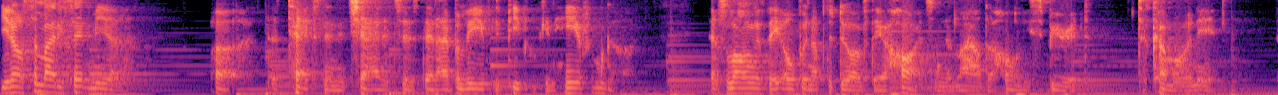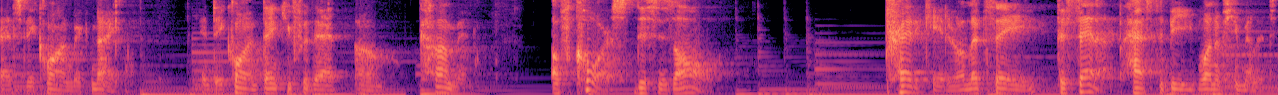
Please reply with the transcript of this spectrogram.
you know, somebody sent me a, a, a text in the chat. It says that I believe that people can hear from God as long as they open up the door of their hearts and allow the Holy Spirit to come on in. That's Daquan McKnight. And Daquan, thank you for that um, comment. Of course, this is all predicated, or let's say the setup has to be one of humility.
